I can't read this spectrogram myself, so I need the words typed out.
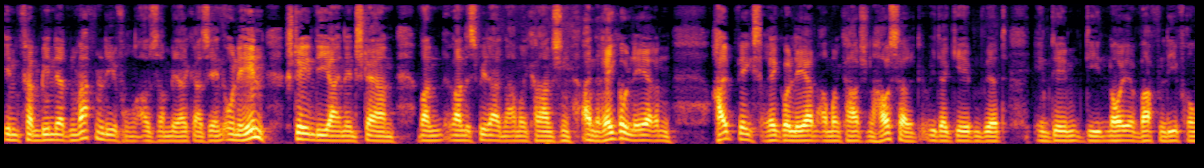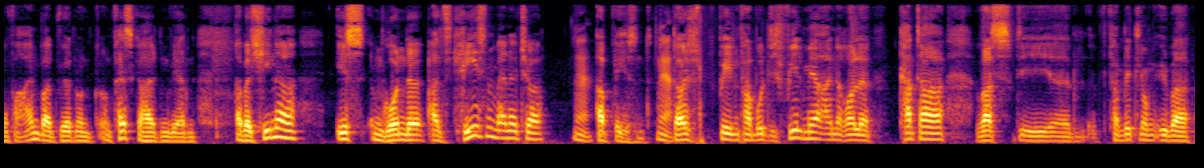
in verminderten Waffenlieferungen aus Amerika sehen. Ohnehin stehen die ja in den Sternen, wann, wann es wieder einen amerikanischen, einen regulären halbwegs regulären amerikanischen Haushalt wiedergeben wird, in dem die neue Waffenlieferungen vereinbart werden und, und festgehalten werden. Aber China ist im Grunde als Krisenmanager ja. abwesend. Ja. Da spielen vermutlich viel mehr eine Rolle Katar, was die äh, Vermittlung über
